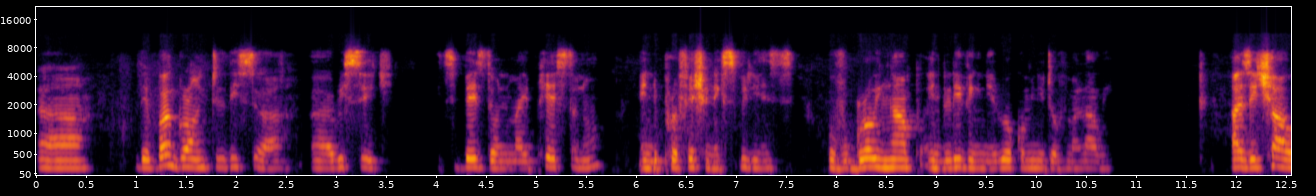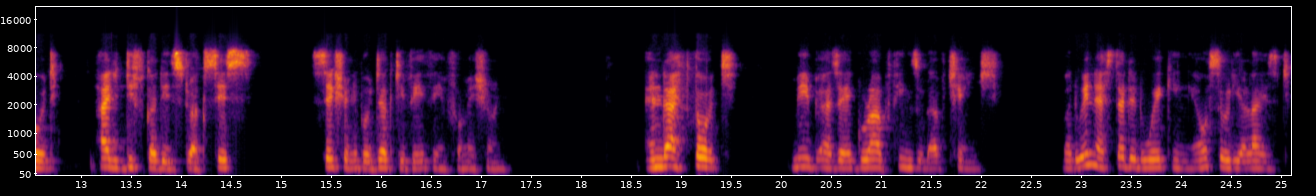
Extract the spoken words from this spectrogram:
Uh, the background to this uh, uh, research, it's based on my personal and professional experience of growing up and living in a rural community of Malawi. As a child, I had difficulties to access sexually reproductive health information. And I thought maybe as I grew up, things would have changed. But when I started working, I also realized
